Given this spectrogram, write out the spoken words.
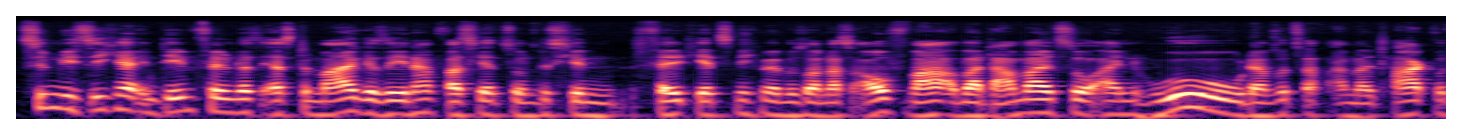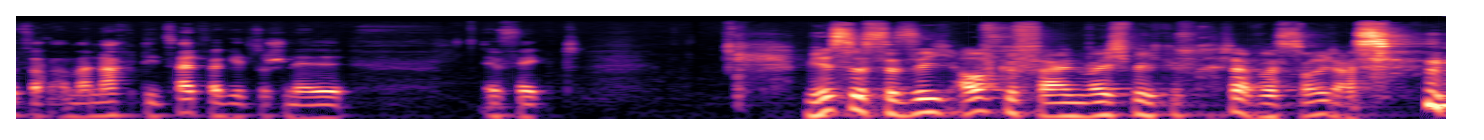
ziemlich sicher in dem Film das erste Mal gesehen habe, was jetzt so ein bisschen fällt jetzt nicht mehr besonders auf, war aber damals so ein Wow, da wird es auf einmal Tag, wird es auf einmal Nacht, die Zeit vergeht so schnell Effekt. Mir ist das tatsächlich aufgefallen, weil ich mich gefragt habe, was soll das?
